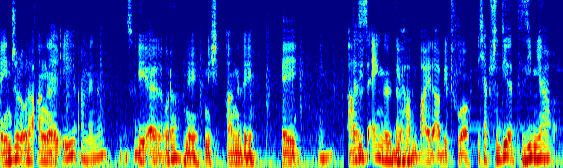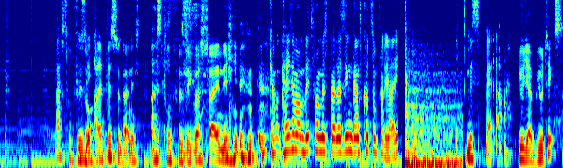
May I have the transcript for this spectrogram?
Angel oder Angel? LE am Ende? EL, oder? Nee, nicht Angel. Ey. Das ist Engel. Wir dann. haben beide Abitur. Ich habe studiert, sieben Jahre. Astrophysik. So alt bist du gar nicht. Astrophysik wahrscheinlich. kann, man- kann ich noch mal ein Bild von Miss Bella sehen? Ganz kurz im Vergleich. Miss Bella. Julia Beautix.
